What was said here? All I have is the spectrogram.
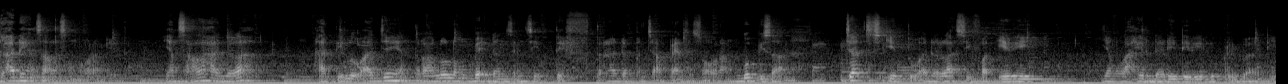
Nggak ada yang salah sama orang gitu. Yang salah adalah hati lu aja yang terlalu lembek dan sensitif terhadap pencapaian seseorang. Gue bisa judge itu adalah sifat iri yang lahir dari diri lu pribadi.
